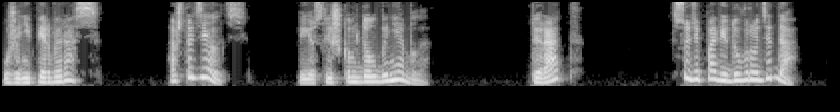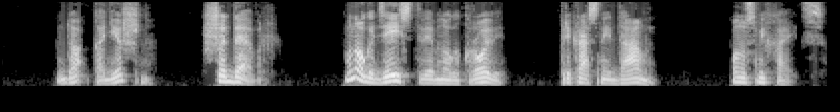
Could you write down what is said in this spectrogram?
уже не первый раз. А что делать? Ее слишком долго не было. Ты рад? Судя по виду, вроде да. Да, конечно. Шедевр. Много действия, много крови. Прекрасные дамы. Он усмехается.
